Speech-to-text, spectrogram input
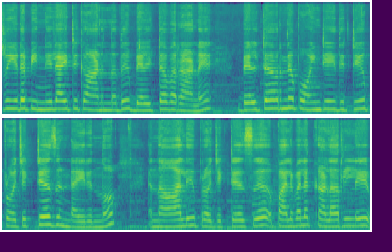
ട്രീയുടെ പിന്നിലായിട്ട് കാണുന്നത് ബെൽ ടവറാണ് ബെൽ ടവറിനെ പോയിന്റ് ചെയ്തിട്ട് പ്രൊജക്ടേഴ്സ് ഉണ്ടായിരുന്നു. നാല് പ്രൊജക്ടേഴ്സ് പല പല കളറിൽ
